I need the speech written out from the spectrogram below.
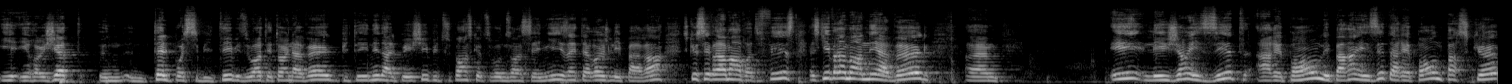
il, rejette une, telle possibilité, puis il dit, ah, t'es un aveugle, puis t'es né dans le péché, puis tu penses que tu vas nous enseigner. Ils interrogent les parents. Est-ce que c'est vraiment votre fils? Est-ce qu'il est vraiment né aveugle? Euh, et les gens hésitent à répondre, les parents hésitent à répondre parce que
